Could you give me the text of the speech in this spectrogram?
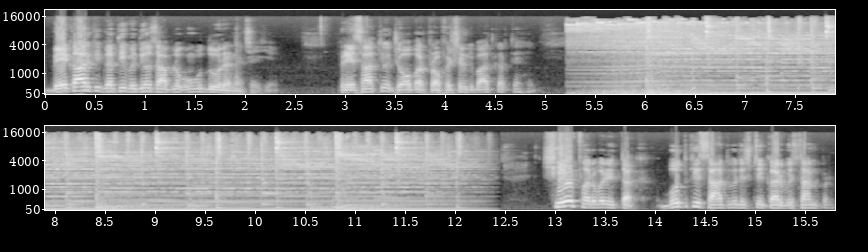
बेकार की गतिविधियों से आप लोगों को दूर रहना चाहिए। प्रिय साथियों जॉब और प्रोफेशन की बात करते हैं। छह फरवरी तक बुद्ध की सातवीं दृष्टि कर्म स्थान पर।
